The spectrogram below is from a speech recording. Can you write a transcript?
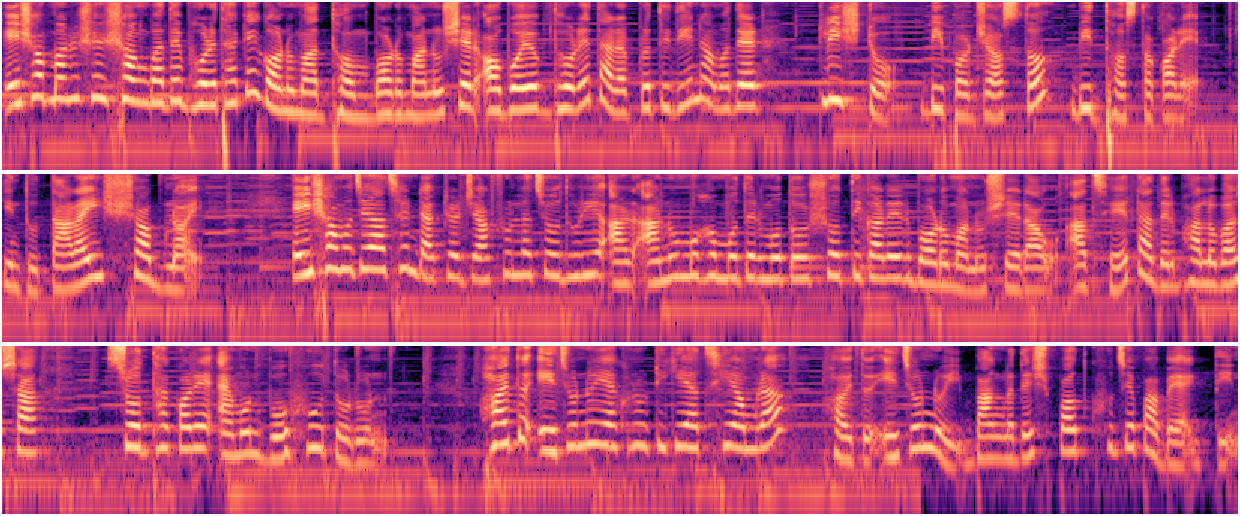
এসব মানুষের সংবাদে ভরে থাকে গণমাধ্যম, বড় মানুষের অবয়ব ধরে তারা প্রতিদিন আমাদের ক্লিষ্ট, বিপর্যস্ত, বিধ্বস্ত করে। কিন্তু তারাই সব নয়। এই সমাজে আছেন ডাক্তার জাফরুল্লাহ চৌধুরী আর আনু মোহাম্মদের মতো সত্যিকারের বড় মানুষেরাও আছে, তাদের ভালোবাসা শ্রদ্ধা করে এমন বহু তরুণ। হয়তো এজন্যই এখনও টিকে আছি আমরা। হয়তো এজন্যই বাংলাদেশ পথ খুঁজে পাবে একদিন।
